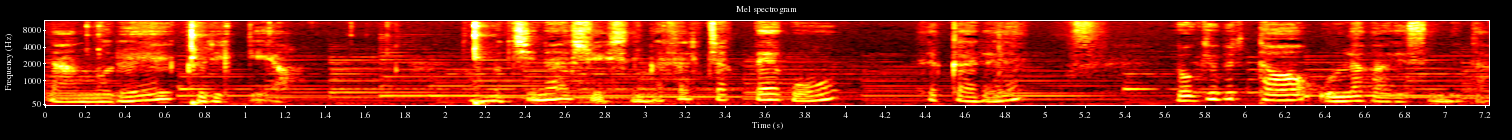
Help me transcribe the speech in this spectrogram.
나무를 그릴게요. 너무 진할 수 있으니까 살짝 빼고 색깔을 여기부터 올라가겠습니다.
